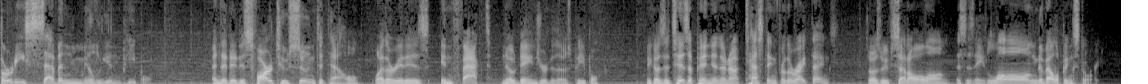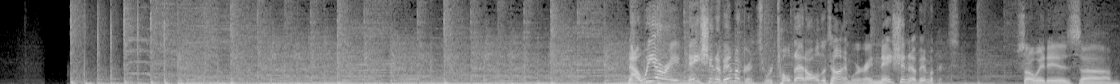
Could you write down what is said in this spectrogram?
37 million people, and that it is far too soon to tell whether it is, in fact, no danger to those people, because it's his opinion they're not testing for the right things. So, as we've said all along, this is a long developing story. Now, we are a nation of immigrants. We're told that all the time. We're a nation of immigrants. So it is um,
